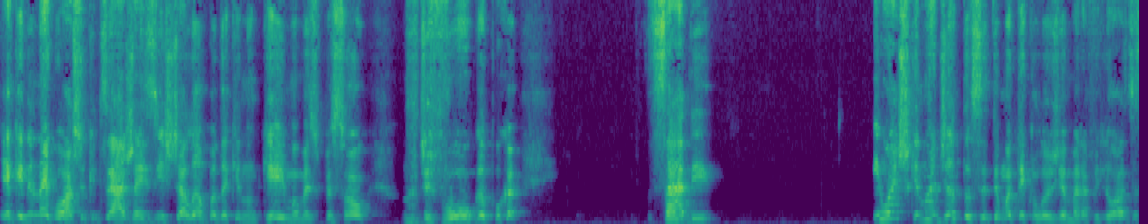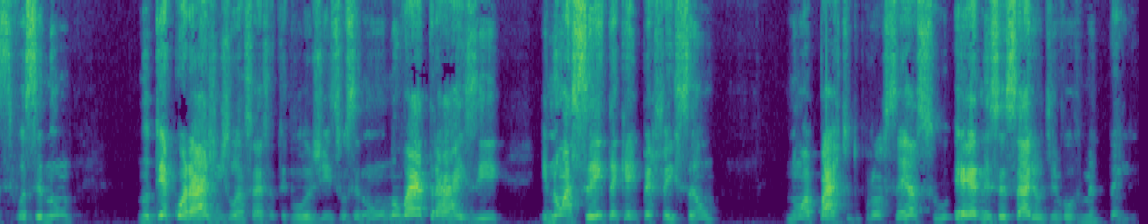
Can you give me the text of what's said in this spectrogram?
É aquele negócio que diz, ah, já existe a lâmpada que não queima, mas o pessoal não divulga. Porque... Sabe, eu acho que não adianta você ter uma tecnologia maravilhosa se você não, não ter a coragem de lançar essa tecnologia, se você não, não vai atrás e, e não aceita que a imperfeição numa parte do processo, é necessário o desenvolvimento dele.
